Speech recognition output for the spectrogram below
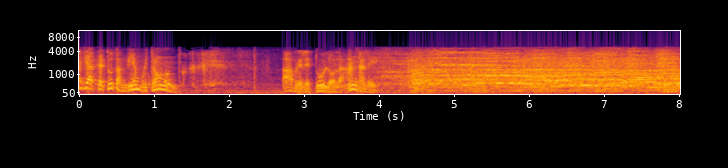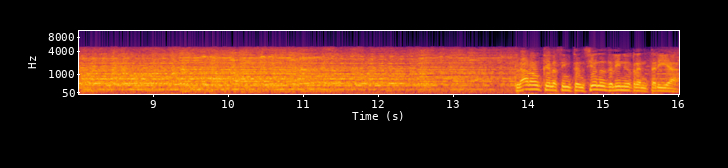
Cállate tú también, buitrón. Ábrele tú, Lola, ándale. Claro que las intenciones de Lino y Rentería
